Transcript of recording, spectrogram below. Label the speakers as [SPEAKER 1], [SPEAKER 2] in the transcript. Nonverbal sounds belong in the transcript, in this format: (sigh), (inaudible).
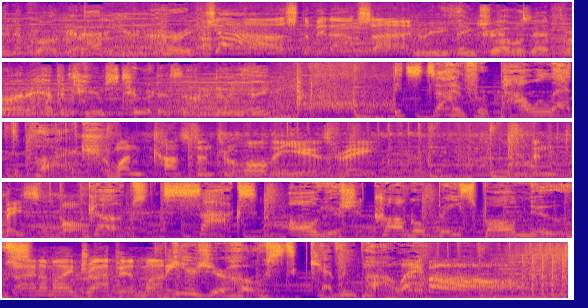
[SPEAKER 1] Man, that ball got out of here in a hurry.
[SPEAKER 2] Just a bit outside.
[SPEAKER 1] When anything travels that far, I'd have a (laughs) damn stewardess on it, don't you think?
[SPEAKER 3] It's time for Powell at the Park.
[SPEAKER 4] One constant through all the years, Ray, has been baseball.
[SPEAKER 3] Cubs, Sox, all your Chicago baseball news.
[SPEAKER 2] Dynamite drop in money.
[SPEAKER 3] Here's your host, Kevin Powell.
[SPEAKER 2] Play ball.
